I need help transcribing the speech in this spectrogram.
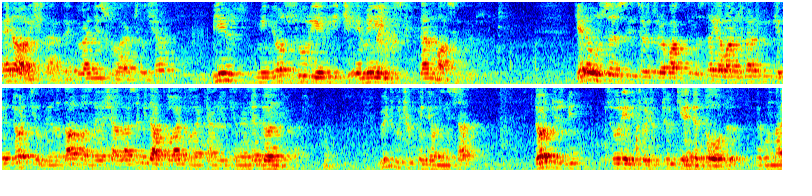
en ağır işlerde güvencesi olarak çalışan bir milyon Suriyeli işçi emeğinden bahsediyoruz. Gene uluslararası literatüre baktığımızda yabancılar ülkede dört yıl ya da daha fazla yaşarlarsa bir daha kolay kolay kendi ülkelerine dönmüyorlar. Üç buçuk milyon insan, 400 bin Suriyeli çocuk Türkiye'de doğdu ve bunlar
